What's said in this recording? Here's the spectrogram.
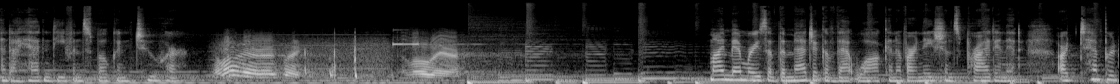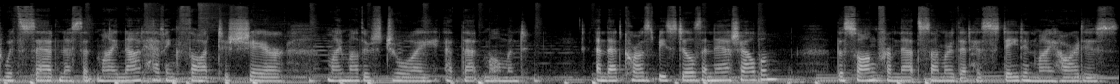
and I hadn't even spoken to her. Hello there, Esme. Hello there. My memories of the magic of that walk and of our nation's pride in it are tempered with sadness at my not having thought to share my mother's joy at that moment. And that Crosby, Stills, and Nash album? The song from that summer that has stayed in my heart is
